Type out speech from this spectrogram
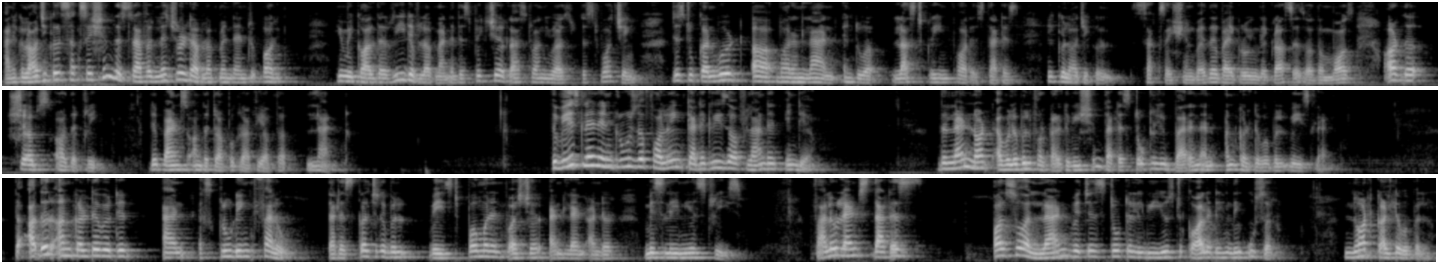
An ecological succession, this refers natural development and or you may call the redevelopment. In this picture, last one you are just watching, just to convert a barren land into a lush green forest that is ecological succession, whether by growing the grasses or the moss or the shrubs or the tree. Depends on the topography of the land. The wasteland includes the following categories of land in India. The land not available for cultivation, that is totally barren and uncultivable wasteland. The other uncultivated and excluding fallow, that is cultivable waste, permanent pasture and land under miscellaneous trees. Fallow lands, that is also a land which is totally, we used to call it in the usar, not cultivable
